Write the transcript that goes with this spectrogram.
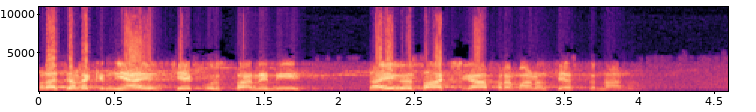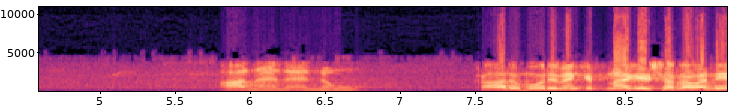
ప్రజలకు న్యాయం చేకూరుస్తానని దైవ సాక్షిగా ప్రమాణం చేస్తున్నాను. ఆనే నేను కారుమూరి వెంకట నాగేశ్వరరావు అనే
